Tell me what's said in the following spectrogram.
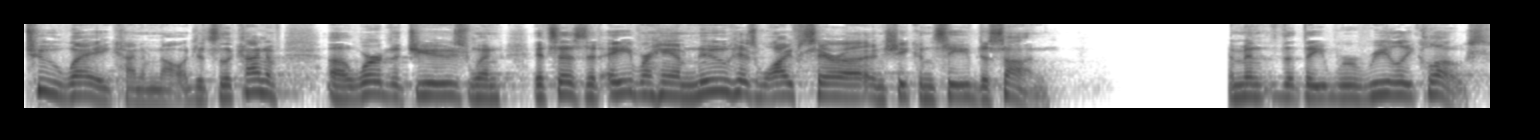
two way kind of knowledge. It's the kind of uh, word that's used when it says that Abraham knew his wife Sarah and she conceived a son. It meant that they were really close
